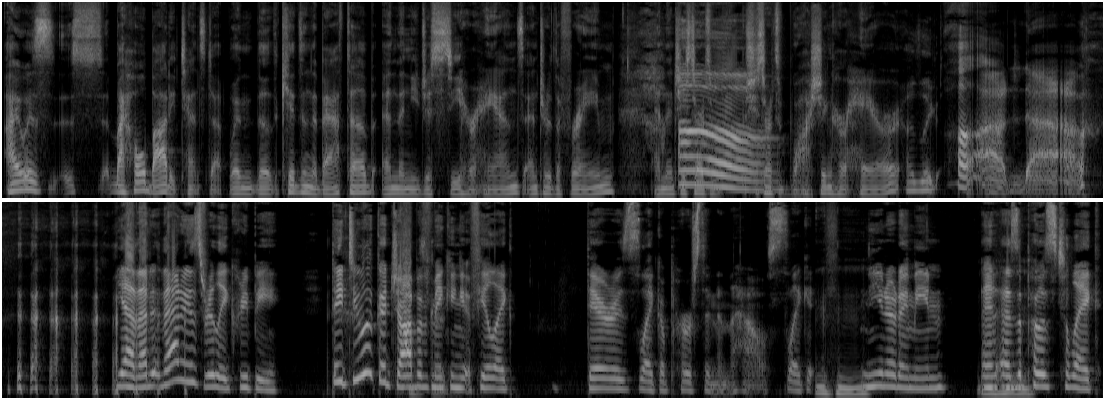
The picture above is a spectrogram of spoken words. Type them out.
I was, my whole body tensed up when the, the kid's in the bathtub and then you just see her hands enter the frame and then she starts, she starts Oh. washing her hair. I was like, oh no. Yeah, that that is really creepy. They do a good job That's of good. making it feel like there is like a person in the house, like Mhm, you know what I mean, and as mhm. opposed to like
